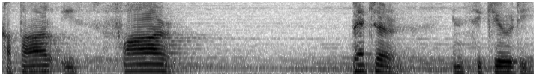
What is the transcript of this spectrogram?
Qatar is far better in security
